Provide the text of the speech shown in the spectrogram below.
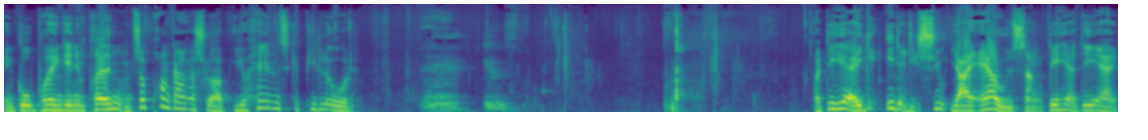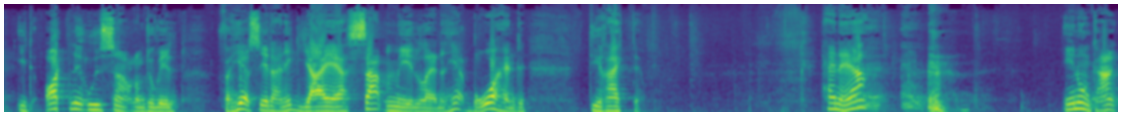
en god point i din prædiken. Så prøv en gang at slå op. Johannes kapitel 8. Og det her er ikke et af de syv jeg er udsagn. Det her det er et, ottende udsagn, om du vil. For her sætter han ikke jeg er sammen med et eller andet. Her bruger han det direkte. Han er endnu en gang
